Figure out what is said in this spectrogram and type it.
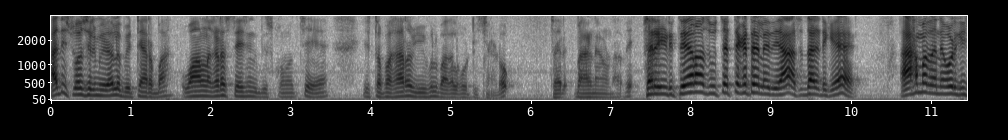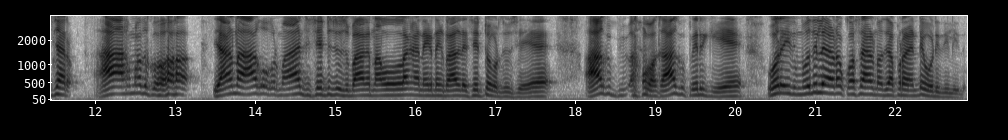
అది సోషల్ మీడియాలో పెట్టారబ్బా. వాళ్ళని కూడా స్టేషన్కి తీసుకొని వచ్చి ఇష్ట ప్రకారం ఈపులు పగల కొట్టించాడు సరే బాగానే ఉండదు సరే ఇటు తీరా చూస్తే టికెటే లేదు ఆ సిద్ధారెడ్డికి. అహ్మద్ అనేవాడికి ఇచ్చారు? ఆ అహ్మద్కు. ఏమన్నా ఆకు ఒకటి మంచి చెట్టు చూసి బాగా నల్లంగా నెగ నెగ చెట్టు ఒకటి చూసి ఆకు పి- ఒక ఆకు పెరిగి ఓరే ఇది మొదలాడో కొసాడో చెప్పరా అంటే ఒకటి తెలియదు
